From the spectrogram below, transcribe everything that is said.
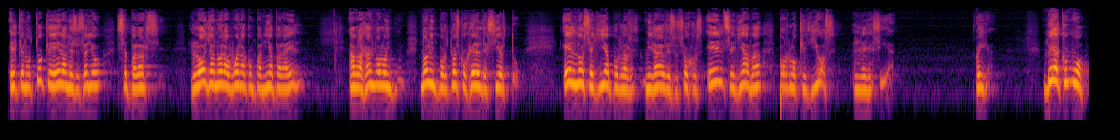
el que notó que era necesario separarse. Lot ya no era buena compañía para él. Abraham no, lo, no le importó escoger el desierto. Él no seguía por la mirada de sus ojos, él se guiaba por lo que Dios le decía. Oiga, vea cómo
